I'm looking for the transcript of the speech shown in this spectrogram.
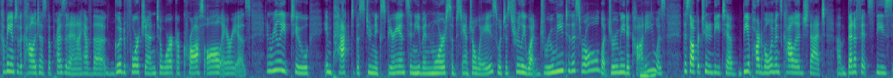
Coming into the college as the president, I have the good fortune to work across all areas and really to impact the student experience in even more substantial ways, which is truly what drew me to this role. What drew me to Cottey was this opportunity to be a part of a women's college that um, benefits these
